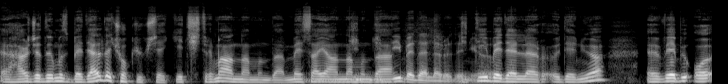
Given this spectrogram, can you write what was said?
e, harcadığımız bedel de çok yüksek. Yetiştirme anlamında, mesai anlamında. Ciddi bedeller ödeniyor. Ciddi bedeller ödeniyor. E, ve bir, o,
